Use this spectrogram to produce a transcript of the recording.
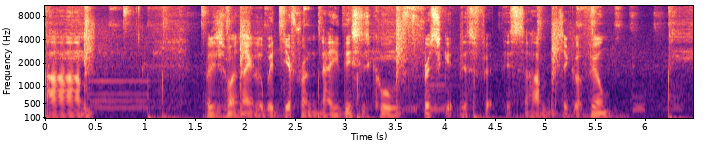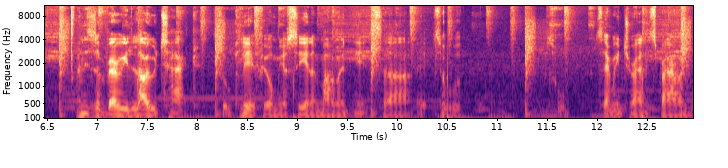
um, but I just want to make a little bit different. Now this is called Frisket, this, this um, particular film. And it's a very low tack, sort of clear film you'll see in a moment. It's, uh, it's sort of, sort of semi-transparent.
